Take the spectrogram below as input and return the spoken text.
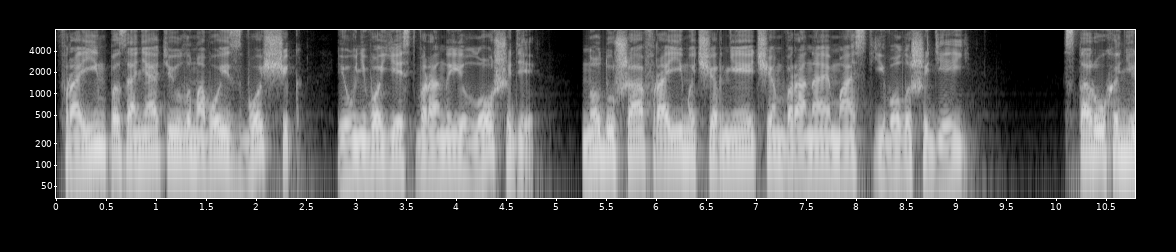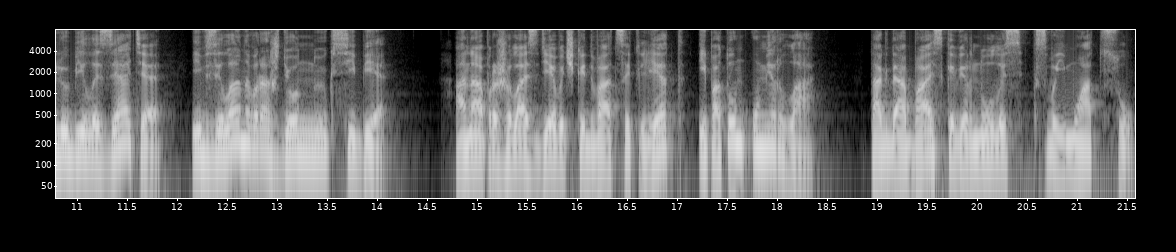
«Фраим по занятию ломовой извозчик, и у него есть вороные лошади», но душа Фраима чернее, чем вороная масть его лошадей. Старуха не любила зятя и взяла новорожденную к себе. Она прожила с девочкой 20 лет и потом умерла. Тогда Баська вернулась к своему отцу.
